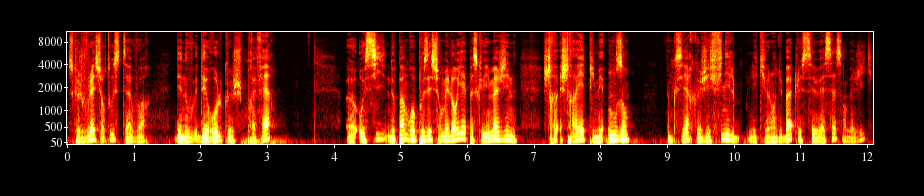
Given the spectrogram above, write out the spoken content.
Ce que je voulais surtout, c'était avoir des rôles que je préfère. Euh, aussi, ne pas me reposer sur mes lauriers, parce que imagine, je, tra- je travaillais depuis mes 11 ans. Donc c'est-à-dire que j'ai fini le- l'équivalent du bac, le CESS en Belgique.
